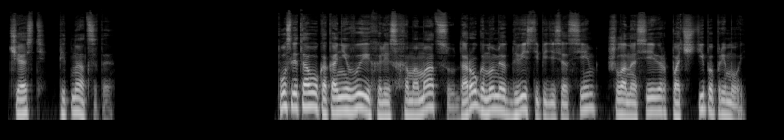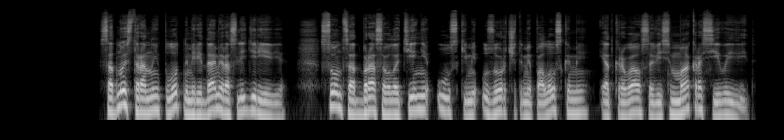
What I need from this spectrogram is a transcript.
Часть 15 После того, как они выехали с Хамамацу, дорога номер 257 шла на север почти по прямой. С одной стороны плотными рядами росли деревья. Солнце отбрасывало тени узкими узорчатыми полосками и открывался весьма красивый вид.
